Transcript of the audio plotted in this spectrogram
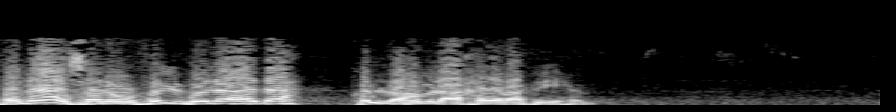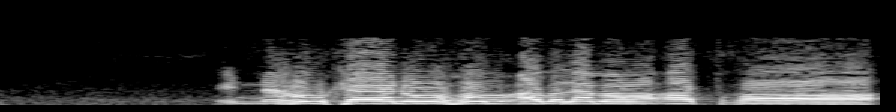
تناسلوا في الولادة كلهم لا خير فيهم. إنهم كانوا هم أظلم وأطغى.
